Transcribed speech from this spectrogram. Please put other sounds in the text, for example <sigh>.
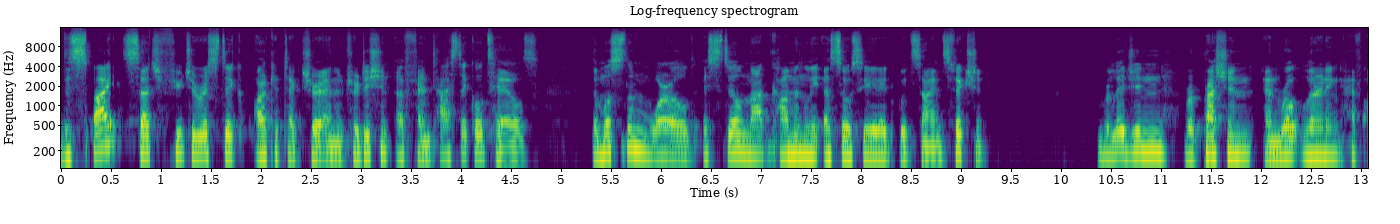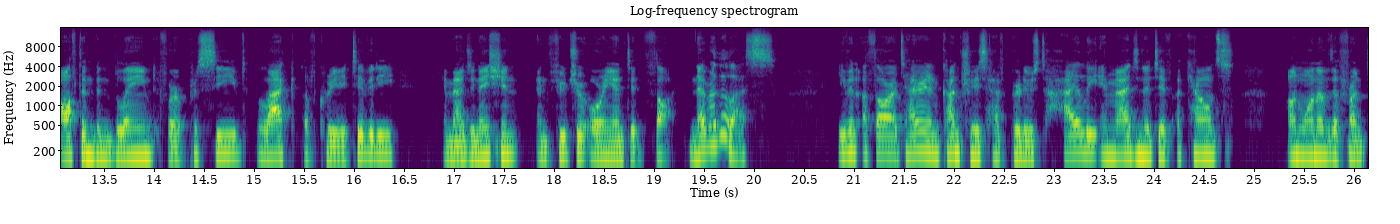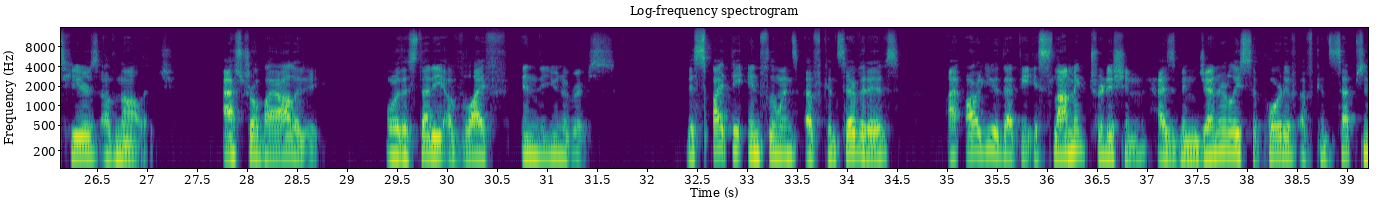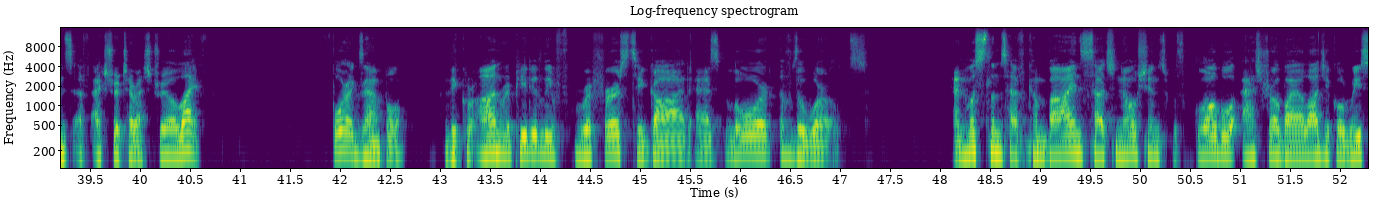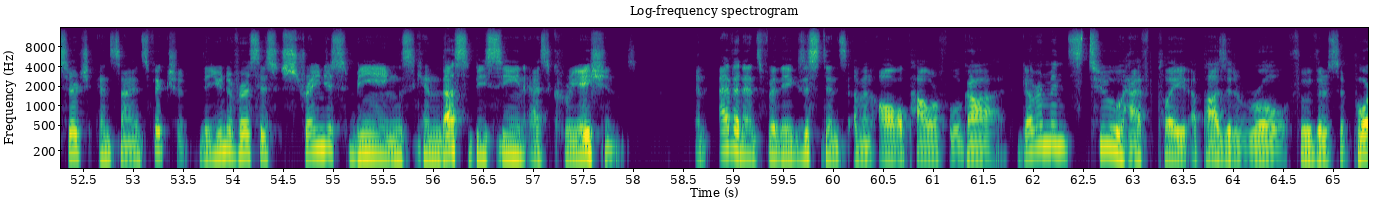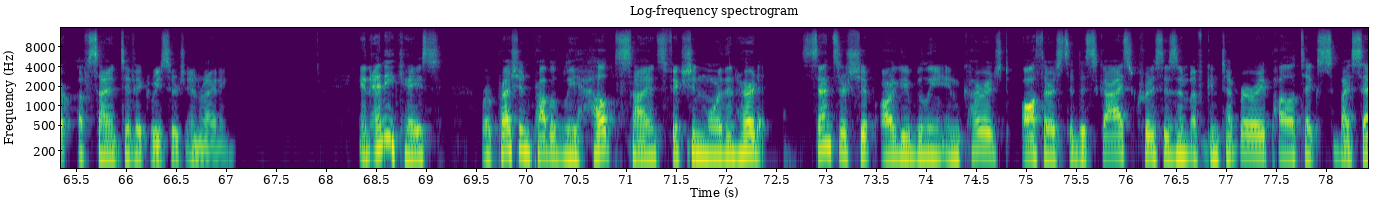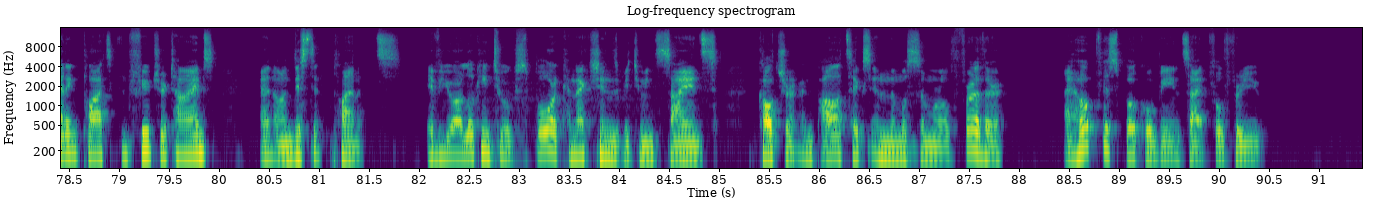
Despite such futuristic architecture and a tradition of fantastical tales, the Muslim world is still not commonly associated with science fiction. Religion, repression, and rote learning have often been blamed for a perceived lack of creativity, imagination, and future oriented thought. Nevertheless, even authoritarian countries have produced highly imaginative accounts on one of the frontiers of knowledge astrobiology or the study of life in the universe. Despite the influence of conservatives, I argue that the Islamic tradition has been generally supportive of conceptions of extraterrestrial life. For example, the Quran repeatedly refers to God as Lord of the worlds, and Muslims have combined such notions with global astrobiological research and science fiction. The universe's strangest beings can thus be seen as creations, and evidence for the existence of an all powerful God. Governments, too, have played a positive role through their support of scientific research and writing. In any case, repression probably helped science fiction more than hurt it. Censorship arguably encouraged authors to disguise criticism of contemporary politics by setting plots in future times and on distant planets. If you are looking to explore connections between science, culture, and politics in the Muslim world further, I hope this book will be insightful for you.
